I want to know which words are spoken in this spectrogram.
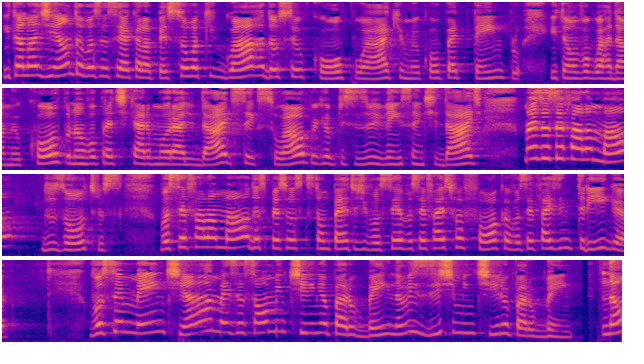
Então não adianta você ser aquela pessoa que guarda o seu corpo, ah, que o meu corpo é templo, então eu vou guardar meu corpo, não vou praticar moralidade sexual porque eu preciso viver em santidade, mas você fala mal dos outros. Você fala mal das pessoas que estão perto de você, você faz fofoca, você faz intriga. Você mente, ah, mas é só uma mentirinha para o bem. Não existe mentira para o bem. Não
